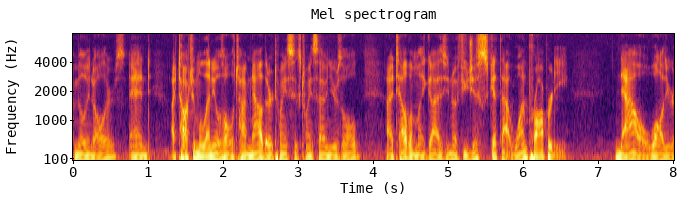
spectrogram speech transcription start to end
a million dollars. And I talk to millennials all the time now that are 26, 27 years old. And I tell them, like, guys, you know, if you just get that one property now while you're,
